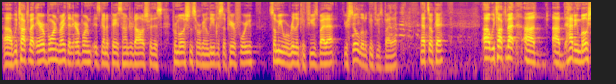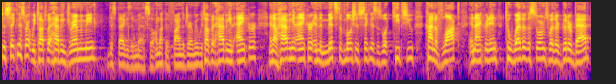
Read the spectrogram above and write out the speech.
Uh, we talked about Airborne, right? That Airborne is going to pay us $100 for this promotion, so we're going to leave this up here for you. Some of you were really confused by that. You're still a little confused by that. That's okay. Uh, we talked about uh, uh, having motion sickness, right? We talked about having Dramamine. This bag is a mess, so I'm not going to find the Dramamine. We talked about having an anchor, and how having an anchor in the midst of motion sickness is what keeps you kind of locked and anchored in to weather the storms, whether good or bad.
